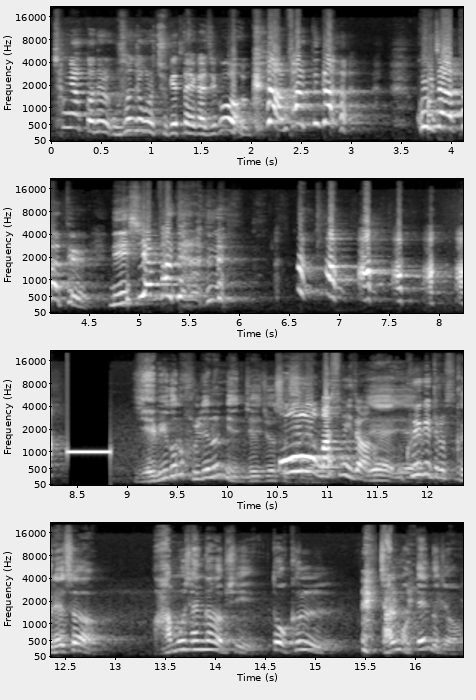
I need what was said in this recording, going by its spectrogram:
청약권을 우선적으로 주겠다 해가지고 그 아파트가 고자 아파트, 내시 아파트라는 예비군 훈련을 면제해 줬었어요. 오 맞습니다. 예, 예. 그 얘기 들었습니다. 그래서 아무 생각 없이 또 그걸 잘못된 거죠.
